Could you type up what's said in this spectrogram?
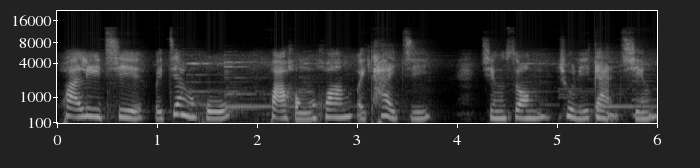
化戾气为浆糊，化洪荒为太极，轻松处理感情。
